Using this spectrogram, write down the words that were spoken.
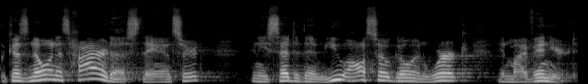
Because no one has hired us, they answered. And he said to them, You also go and work in my vineyard.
